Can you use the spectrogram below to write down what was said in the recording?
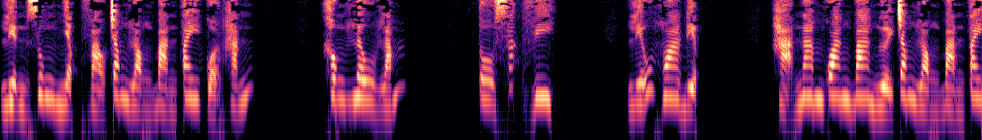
liền dung nhập vào trong lòng bàn tay của hắn. không lâu lắm, tô sắc vi, l i ễ u hoa điệp, hạ nam quang ba người trong lòng bàn tay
